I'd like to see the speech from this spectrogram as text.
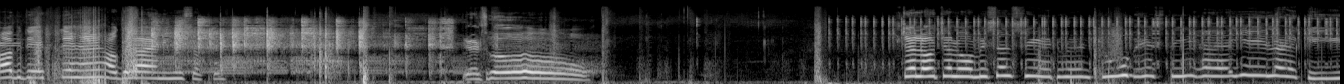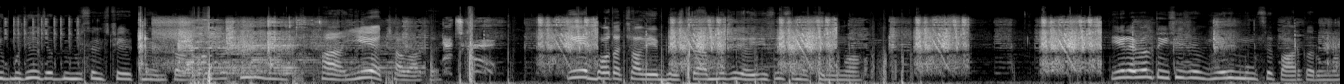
अब देखते हैं अगला एनिमी सबको। लेट्स गो चलो चलो मिशन स्टेटमेंट क्यों भेजती है ये लड़की? मुझे जब भी मिशन स्टेटमेंट का हाँ ये अच्छा बात है। ये बहुत अच्छा वेब भेजता है मुझे इसी से मैं खेलूँगा। ये लेवल तो इसी से यही मुँह से पार करूँगा।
